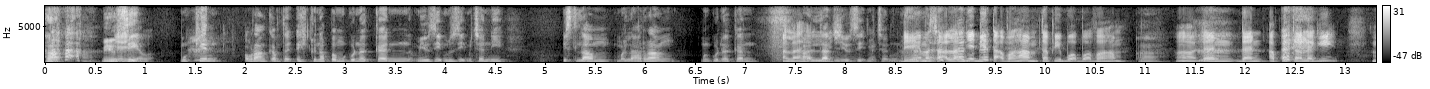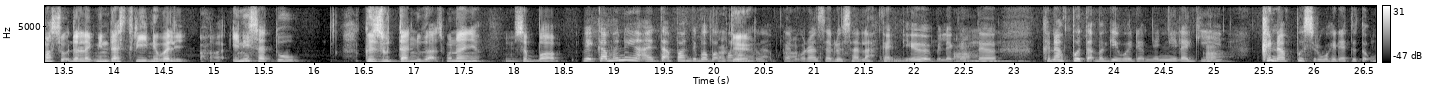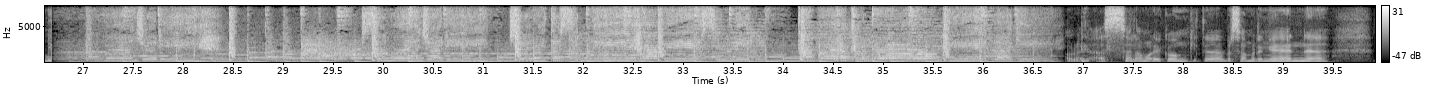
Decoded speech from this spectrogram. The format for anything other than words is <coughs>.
<laughs> Muzik. Ya, ya, Pak. Mungkin orang akan bertanya, eh kenapa menggunakan muzik-muzik macam ni? Islam melarang menggunakan Alat- alat, muzik macam ni. Dia <laughs> masalahnya dia tak faham tapi buat-buat faham. Ah. Ha, dan dan apatah lagi masuk dalam industri ni balik. Ha, ini satu kezutan juga sebenarnya. Hmm. Sebab Wait, kat mana yang I tak faham tu bapak Okay. faham tu? Bukan orang selalu salahkan dia bila kata kenapa tak bagi Wahida menyanyi lagi? Kenapa suruh Wahida tutup mulut? Assalamualaikum. Kita bersama dengan uh,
